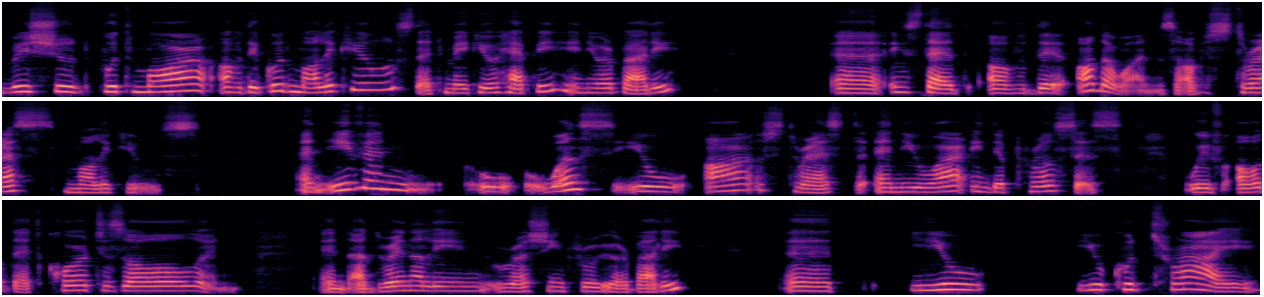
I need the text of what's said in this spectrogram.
we should put more of the good molecules that make you happy in your body uh, instead of the other ones of stress molecules. And even once you are stressed and you are in the process with all that cortisol and, and adrenaline rushing through your body, uh, you you could try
